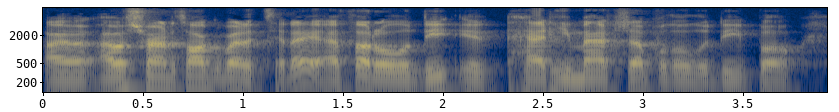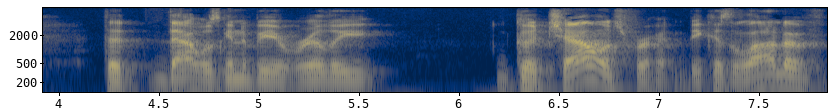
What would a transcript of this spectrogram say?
I, I, was trying to talk about it today. I thought Oladipo, had he matched up with Oladipo, that that was going to be a really good challenge for him because a lot of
